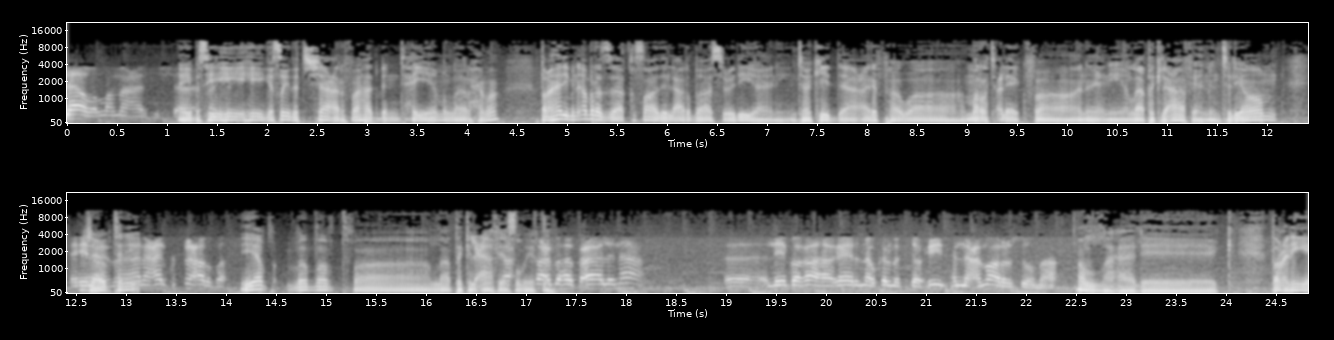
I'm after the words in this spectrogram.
لا والله ما أعرف الشاعر اي بس هي هي هي قصيدة الشاعر فهد بن تحيم الله يرحمه. طبعا هذه من أبرز قصائد العرض السعودية يعني. أنت أكيد عارفها ومرت عليك فأنا يعني الله يعطيك العافية. ان أنت اليوم نعم، جاوبتني. أنا عارف كل عرضه يب بالضبط فالله يعطيك العافية يا صديقي. صعبها افعالنا اللي بغاها غيرنا وكلمة التوحيد حنا عمار رسومها. الله عليك. طبعا هي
